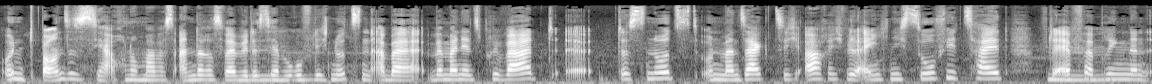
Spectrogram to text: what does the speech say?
Und bei uns ist es ja auch nochmal was anderes, weil wir das mhm. ja beruflich nutzen. Aber wenn man jetzt privat äh, das nutzt und man sagt sich, ach, ich will eigentlich nicht so viel Zeit auf der mhm. App verbringen, dann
